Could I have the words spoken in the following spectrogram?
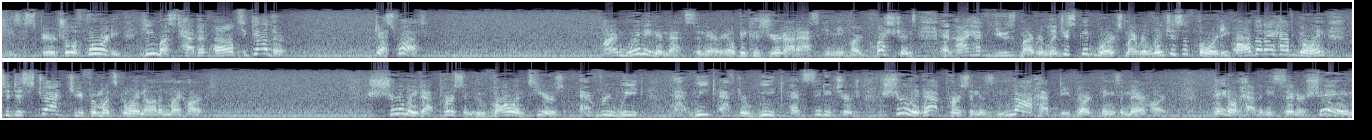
he's a spiritual authority. He must have it all together. Guess what? I'm winning in that scenario because you're not asking me hard questions, and I have used my religious good works, my religious authority, all that I have going, to distract you from what's going on in my heart. Surely that person who volunteers every week, at week after week at City Church, surely that person does not have deep dark things in their heart. They don't have any sin or shame.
